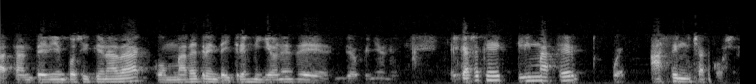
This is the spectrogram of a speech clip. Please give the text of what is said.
bastante bien posicionada con más de 33 millones de, opiniones. El caso es que Clean pues, hace muchas cosas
